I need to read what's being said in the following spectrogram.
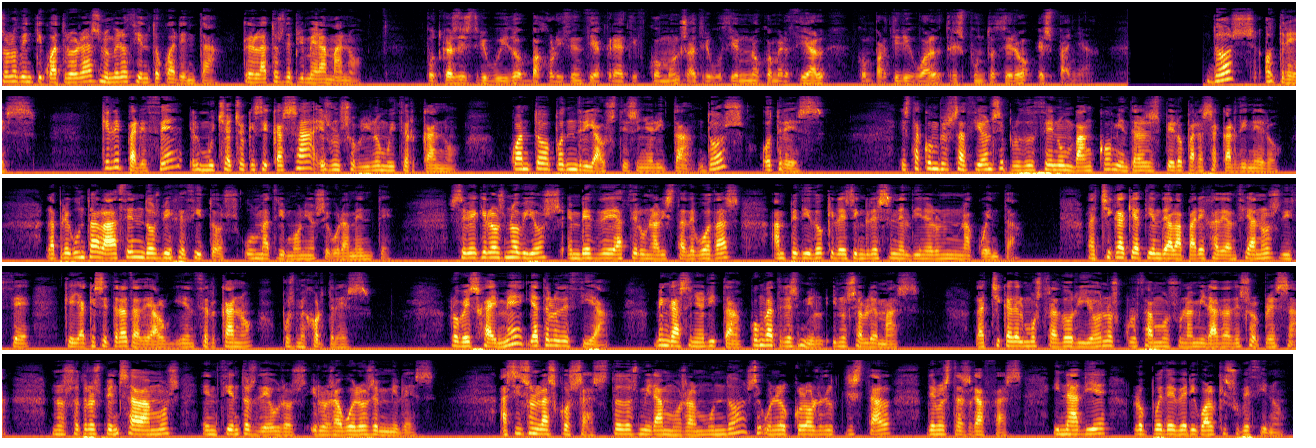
Solo 24 horas número 140. Relatos de primera mano. Podcast distribuido bajo licencia Creative Commons, atribución no comercial, compartir igual 3.0 España. Dos o tres. ¿Qué le parece? El muchacho que se casa es un sobrino muy cercano. ¿Cuánto pondría usted, señorita? ¿Dos o tres? Esta conversación se produce en un banco mientras espero para sacar dinero. La pregunta la hacen dos viejecitos, un matrimonio seguramente. Se ve que los novios, en vez de hacer una lista de bodas, han pedido que les ingresen el dinero en una cuenta. La chica que atiende a la pareja de ancianos dice que ya que se trata de alguien cercano, pues mejor tres. ¿Lo ves, Jaime? Ya te lo decía. Venga, señorita, ponga tres mil y no se hable más. La chica del mostrador y yo nos cruzamos una mirada de sorpresa. Nosotros pensábamos en cientos de euros y los abuelos en miles. Así son las cosas. Todos miramos al mundo según el color del cristal de nuestras gafas y nadie lo puede ver igual que su vecino.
